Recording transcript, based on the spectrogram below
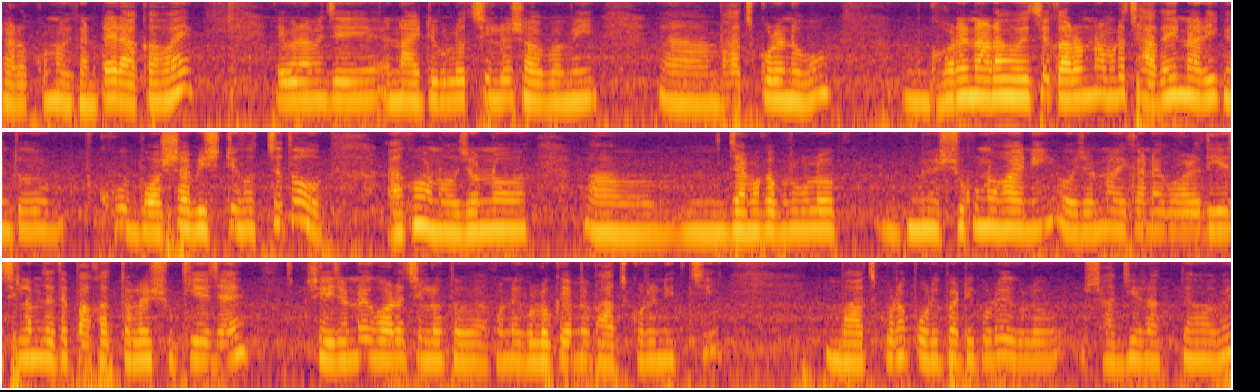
সারাক্ষণ ওইখানটায় রাখা হয়। এবার আমি যে নাইটিগুলো ছিল সব আমি ভাঁজ করে নেব। ঘরে নাড়া হয়েছে কারণ আমরা ছাদেই নাড়ি, কিন্তু খুব বর্ষা বৃষ্টি হচ্ছে তো, এখন ওই জন্য জামা কাপড়গুলো শুকনো হয়নি, ওই জন্য এখানে ঘরে দিয়েছিলাম যাতে পাখার তলায় শুকিয়ে যায়, সেই জন্যই ঘরে ছিল তো, এখন এগুলোকে আমি ভাজ করে নিচ্ছি, ভাজ করে পরিপাটি করে এগুলো সাজিয়ে রাখতে হবে।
